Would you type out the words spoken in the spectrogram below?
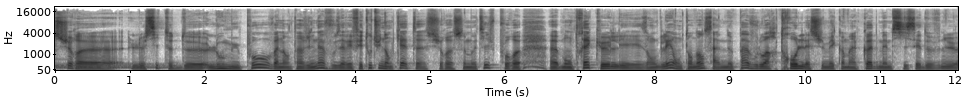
Sur euh, le site de l'UMUPO, Valentin Villeneuve, vous avez fait toute une enquête sur euh, ce motif pour euh, montrer que les Anglais ont tendance à ne pas vouloir trop l'assumer comme un code, même si c'est devenu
